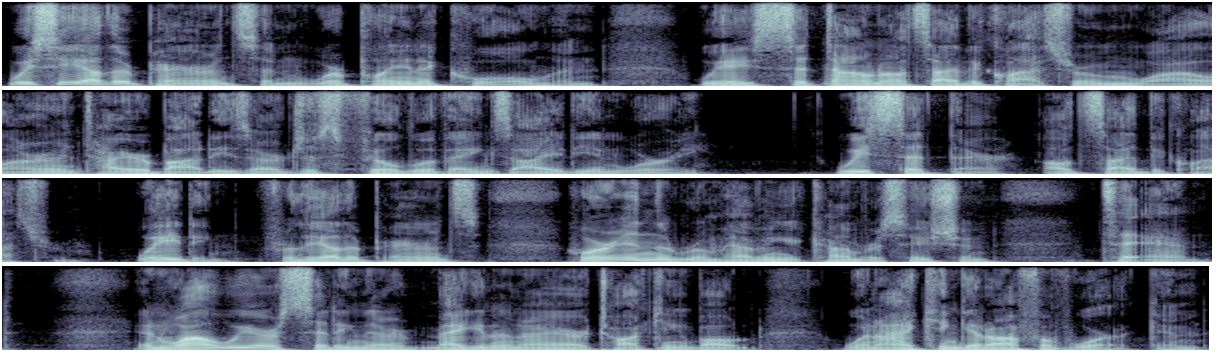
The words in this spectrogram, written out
We see other parents and we're playing it cool, and we sit down outside the classroom while our entire bodies are just filled with anxiety and worry. We sit there outside the classroom, waiting for the other parents who are in the room having a conversation to end. And while we are sitting there, Megan and I are talking about when I can get off of work and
